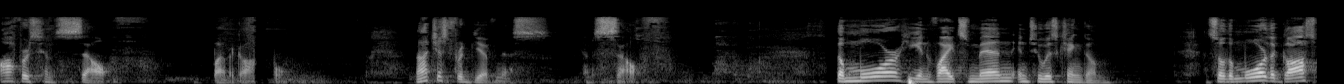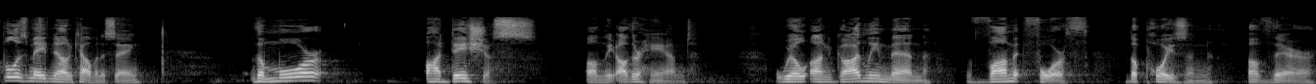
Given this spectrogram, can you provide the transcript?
offers himself by the gospel. Not just forgiveness, himself. The more he invites men into his kingdom. So the more the gospel is made known, Calvin is saying, the more audacious, on the other hand, will ungodly men vomit forth the poison of their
